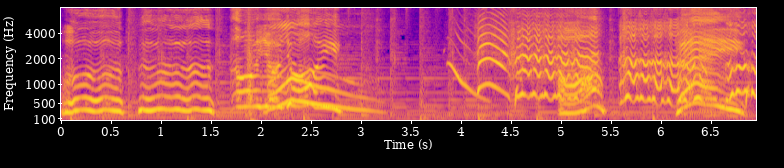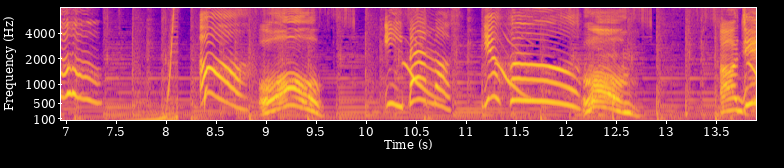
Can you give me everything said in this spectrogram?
Oh, oh, oh. ¡Ay, ay, ay! ¿Ah? ¡Hey! ¡Oh! ¡Oh! ¡Y vamos! ¡Yujú! ¡Oh! ¡Allí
